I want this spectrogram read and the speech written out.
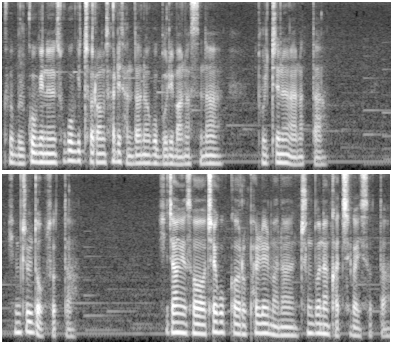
그 물고기는 소고기처럼 살이 단단하고 물이 많았으나 붉지는 않았다. 힘줄도 없었다. 시장에서 최고가로 팔릴 만한 충분한 가치가 있었다.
